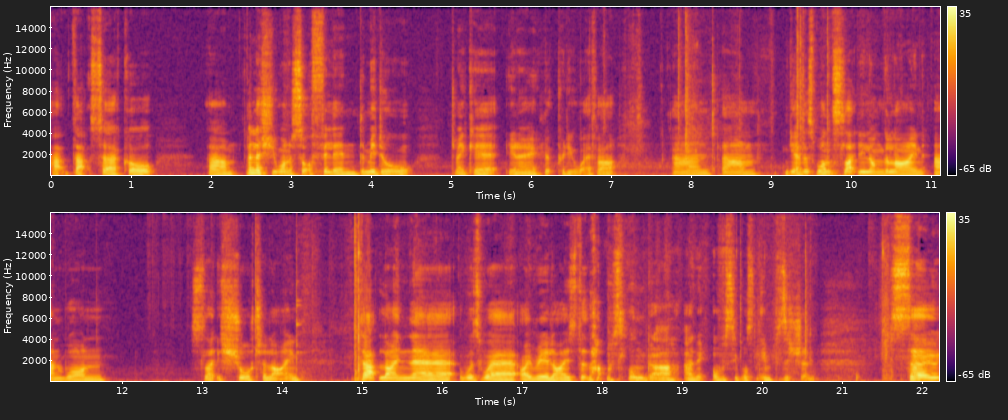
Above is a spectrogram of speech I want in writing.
at that circle, um, unless you want to sort of fill in the middle to make it, you know, look pretty or whatever. And um, yeah, there's one slightly longer line and one slightly shorter line that line there was where I realised that that was longer and it obviously wasn't in position. So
